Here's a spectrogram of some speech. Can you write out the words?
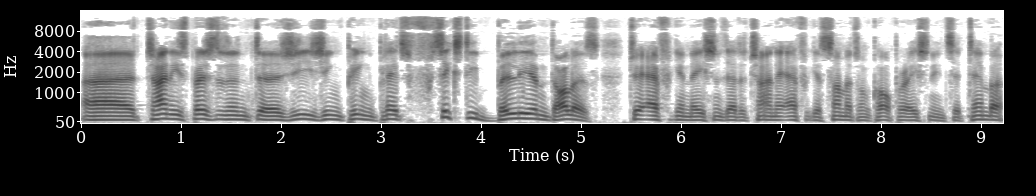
Uh, Chinese President uh, Xi Jinping pledged $60 billion to African nations at a China Africa summit on cooperation in September,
